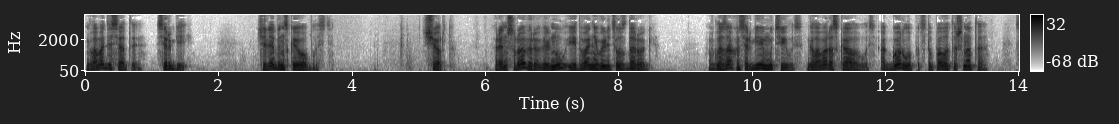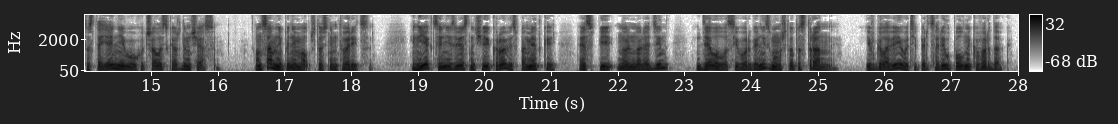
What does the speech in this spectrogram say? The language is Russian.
Глава 10. Сергей. Челябинская область. Черт. Рейндж-ровер вильнул и едва не вылетел с дороги. В глазах у Сергея мутилось, голова раскалывалась, а к горлу подступала тошнота. Состояние его ухудшалось с каждым часом. Он сам не понимал, что с ним творится. Инъекция неизвестно чьей крови с пометкой SP-001 делала с его организмом что-то странное, и в голове его теперь царил полный кавардак.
